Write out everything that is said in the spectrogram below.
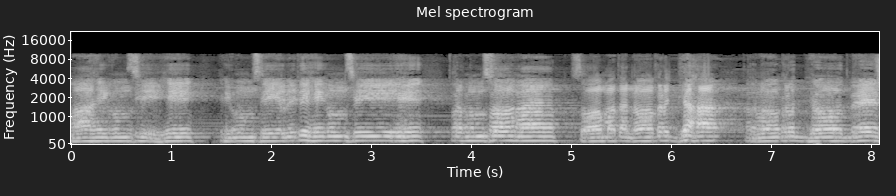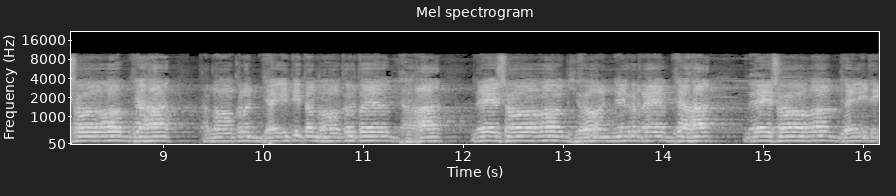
मा हिगुंसीः हिगुंसीरिति हिगुंसीः त्वगुम् सोम सोमतनोकृद्भ्यः तनोकृद्भ्यो द्वेषोऽभ्यः तनोकृद्भ्य इति तनोकृतेभ्यः द्वेषोऽभ्योऽन्यकृतेभ्यः द्वेषोऽभ्य इति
